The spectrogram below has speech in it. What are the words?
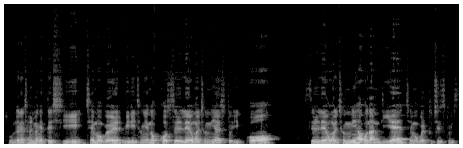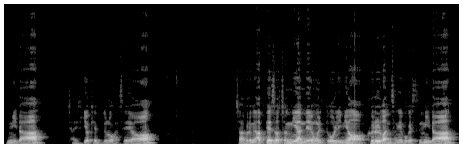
조금 전에 설명했듯이 제목을 미리 정해놓고 쓸 내용을 정리할 수도 있고 쓸 내용을 정리하고 난 뒤에 제목을 붙일 수도 있습니다. 잘 기억해 두도록 하세요. 자, 그러면 앞에서 정리한 내용을 떠올리며 글을 완성해 보겠습니다.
